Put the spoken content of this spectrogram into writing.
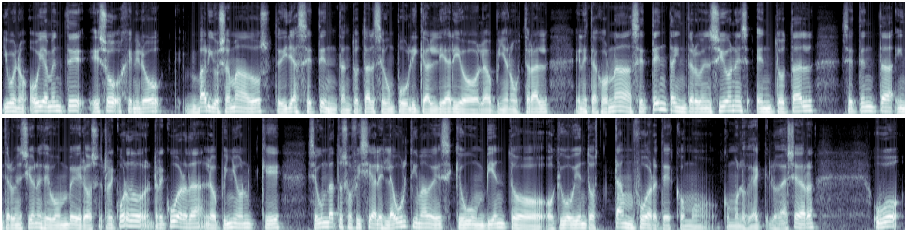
Y bueno, obviamente eso generó varios llamados, te diría 70 en total según publica el diario La Opinión Austral en esta jornada, 70 intervenciones en total, 70 intervenciones de bomberos. Recuerdo, recuerda la opinión que según datos oficiales la última vez que hubo un viento o que hubo vientos tan fuertes como, como los, de, los de ayer, hubo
